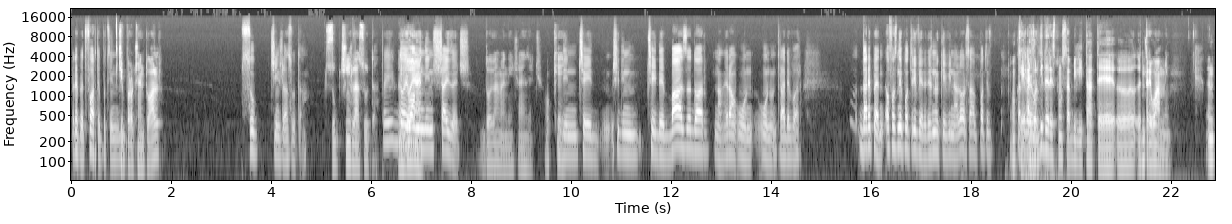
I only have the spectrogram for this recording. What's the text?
repet, foarte puțin, Și procentual? sub 5%. Sub 5%. Păi doi doi oameni ani. din 60. Doi oameni din 60. Ok. Din cei, și din cei de bază doar, na, era un, unul într-adevăr. Dar repet, a fost nepotrivire, deci nu că e vina lor sau poate Ok, categoria- ai vorbit de responsabilitate uh, între oameni. În,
